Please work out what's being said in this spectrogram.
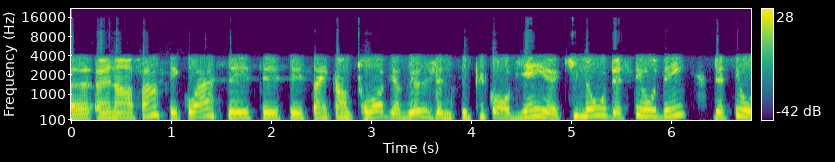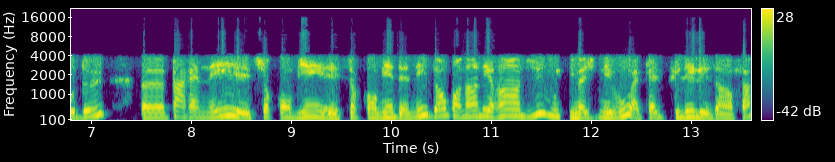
euh, un enfant, c'est quoi? C'est 53, je ne sais plus combien euh, kilos de CO2, de CO2 euh, par année et sur combien et sur combien d'années. Donc, on en est rendu, imaginez-vous, à calculer les enfants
